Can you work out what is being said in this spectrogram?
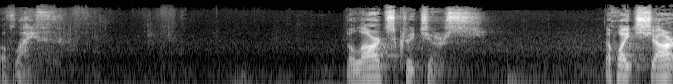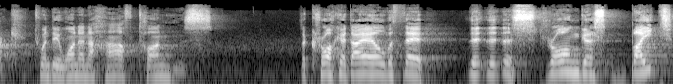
of life. The large creatures, the white shark, 21 and a half tons, the crocodile with the the, the, the strongest bite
